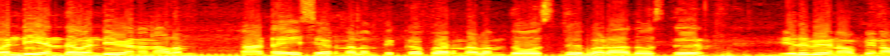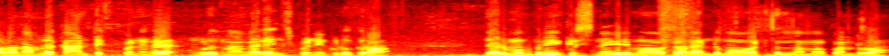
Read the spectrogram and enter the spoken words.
வண்டி எந்த வண்டி வேணுனாலும் டாடா ஏசியாக இருந்தாலும் பிக்கப்பாக இருந்தாலும் தோஸ்து படா தோஸ்து எது வேணும் அப்படின்னாலும் நம்மளை காண்டாக்ட் பண்ணுங்கள் உங்களுக்கு நாங்கள் அரேஞ்ச் பண்ணி கொடுக்குறோம். தருமபுரி கிருஷ்ணகிரி மாவட்டம் ரெண்டு மாவட்டத்தில் நம்ம பண்ணுறோம்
